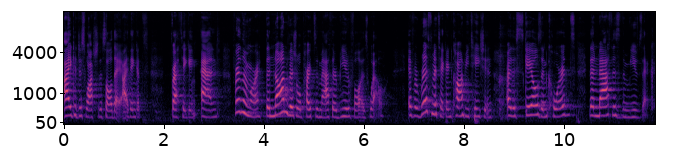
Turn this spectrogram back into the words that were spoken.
I could just watch this all day. I think it's breathtaking. And furthermore, the non-visual parts of math are beautiful as well. If arithmetic and computation are the scales and chords, then math is the music.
